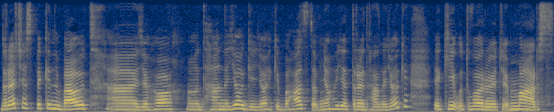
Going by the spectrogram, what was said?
До речі, speaking about е, його е, дхана йоги, йоги багатства. В нього є три дхана йоги, які утворюють Марс,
